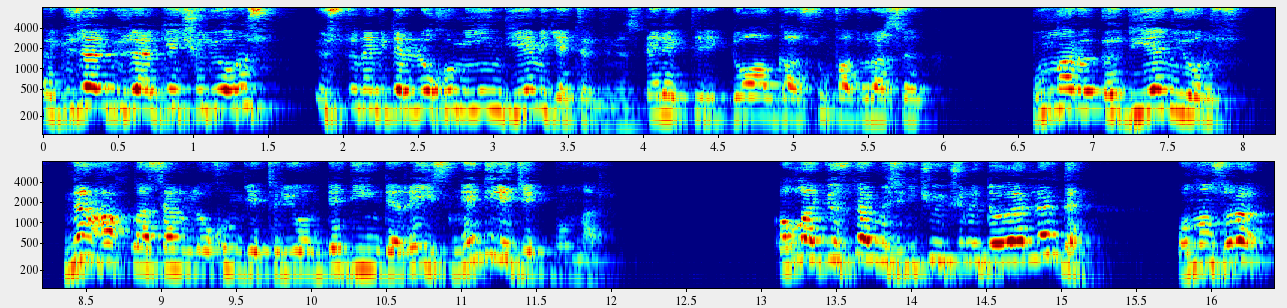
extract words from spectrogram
E güzel güzel geçiriyoruz. Üstüne bir de lokum yiyin diye mi getirdiniz? Elektrik, doğalgaz, su faturası. Bunları ödeyemiyoruz. Ne hakla sen lokum getiriyorsun dediğinde reis ne diyecek bunlar? Allah göstermesin iki üçünü döverler de. Ondan sonra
